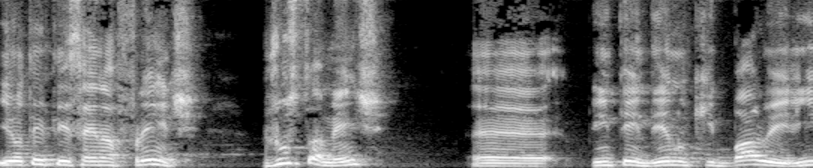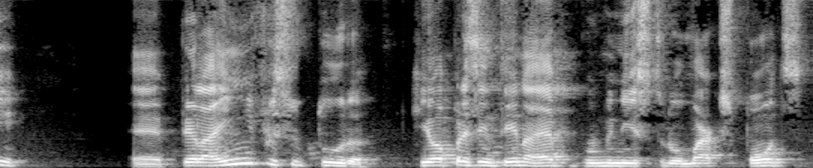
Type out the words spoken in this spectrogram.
E eu tentei sair na frente justamente é, entendendo que Barueri, é, pela infraestrutura que eu apresentei na época para o ministro Marcos Pontes,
